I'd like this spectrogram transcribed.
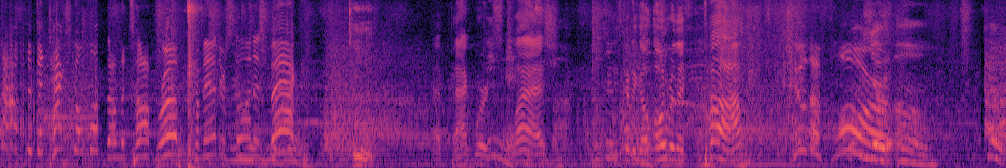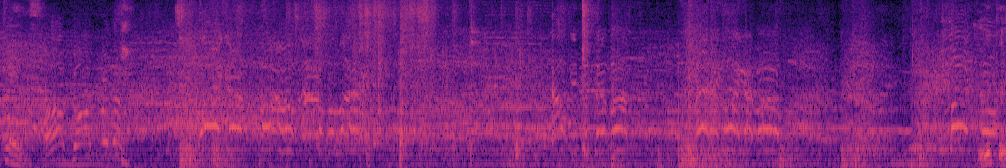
thousands of tags go for On the top rope, Komander still on his back. That backward splash. He's going to go over the top. To the floor. your pillowcase? Going for the Tiger Can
